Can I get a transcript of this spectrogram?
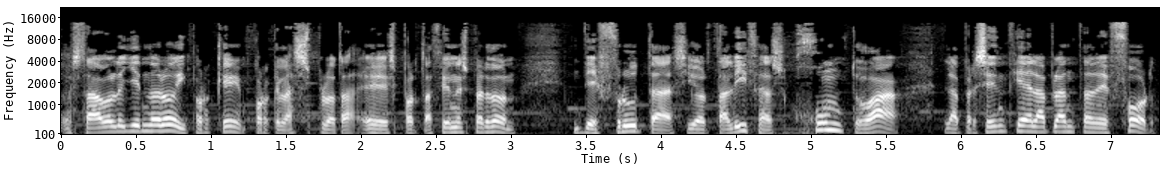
estaba leyéndolo y ¿por qué? Porque las exportaciones perdón, de frutas y hortalizas junto a la presencia de la planta de Ford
